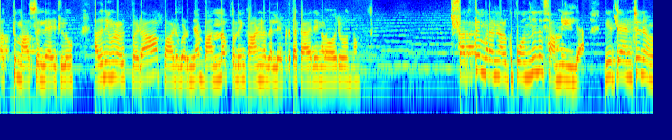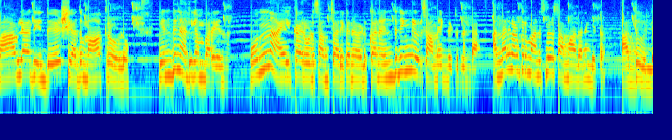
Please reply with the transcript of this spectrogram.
പത്ത് മാസമല്ലേ ആയിട്ടുള്ളൂ. അതിനെ കൂടെ അവൾ പെടാ പാടുപെടും. ഞാൻ വന്നപ്പോഴും കാണുന്നതല്ലേ ഇവിടുത്തെ കാര്യങ്ങൾ ഓരോന്നും. സത്യം ആൾക്ക് ഇപ്പൊ ഒന്നിനും സമയമില്ല. ഈ ടെൻഷനും ആവലാതിയും ദേഷ്യം അത് മാത്രമേ ഉള്ളൂ. എന്തിനധികം പറയുന്നു? ഒന്ന് അയൽക്കാരോട് സംസാരിക്കാനോ എടുക്കാനോ എന്തിനെങ്കിലും ഒരു സമയം കിട്ടുന്നുണ്ടാ. എന്നാലും നമുക്കൊരു മനസ്സിലൊരു സമാധാനം കിട്ടും. അതുമില്ല.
